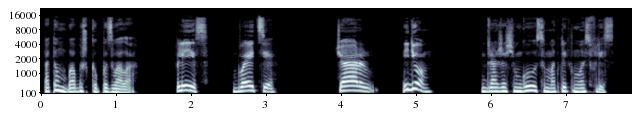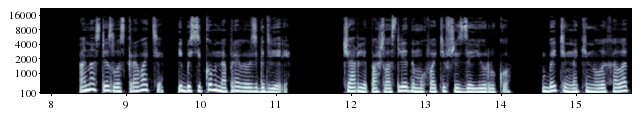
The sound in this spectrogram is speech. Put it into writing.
потом бабушка позвала. «Флис! Бетти! Чар... Идем!» Дрожащим голосом откликнулась Флис. Она слезла с кровати и босиком направилась к двери. Чарли пошла следом, ухватившись за ее руку. Бетти накинула халат,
